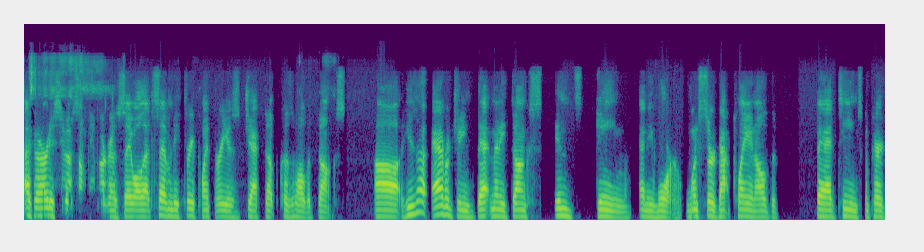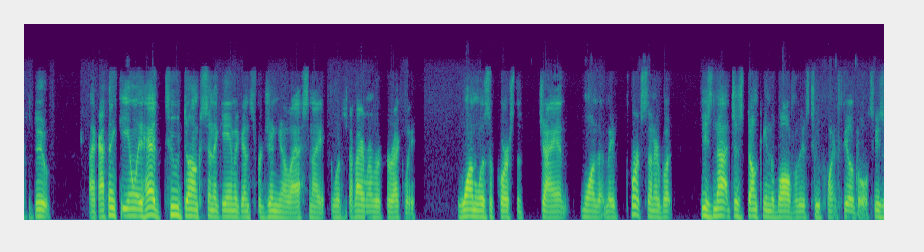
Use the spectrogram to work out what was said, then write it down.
I can already see what some people are going to say. Well, that 73.3 is jacked up because of all the dunks. Uh, he's not averaging that many dunks in game anymore once they're not playing all the bad teams compared to Duke. Like I think he only had two dunks in a game against Virginia last night, if I remember correctly. One was, of course, the giant one that made SportsCenter, but he's not just dunking the ball for these two point field goals. He's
